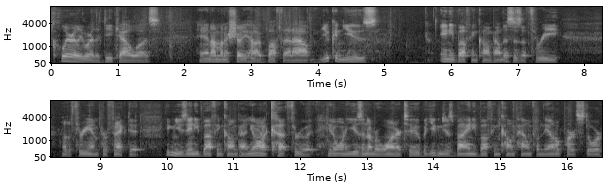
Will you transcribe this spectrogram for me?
clearly where the decal was. And I'm going to show you how I buff that out. You can use any buffing compound. This is a 3 of the 3M Perfect-It. You can use any buffing compound. You don't want to cut through it. You don't want to use a number 1 or 2, but you can just buy any buffing compound from the auto parts store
